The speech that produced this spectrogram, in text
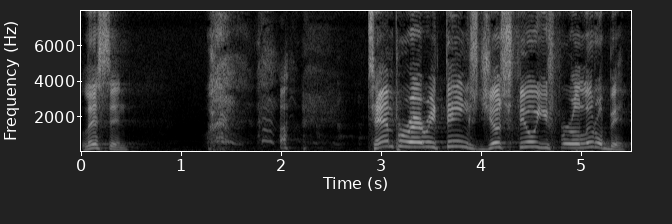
Listen, temporary things just fill you for a little bit.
